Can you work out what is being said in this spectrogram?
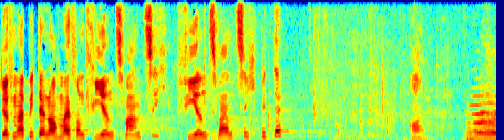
Dürfen wir bitte nochmal von 24? 24 bitte? On.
